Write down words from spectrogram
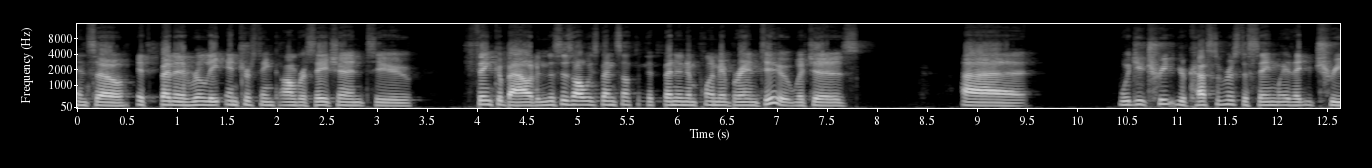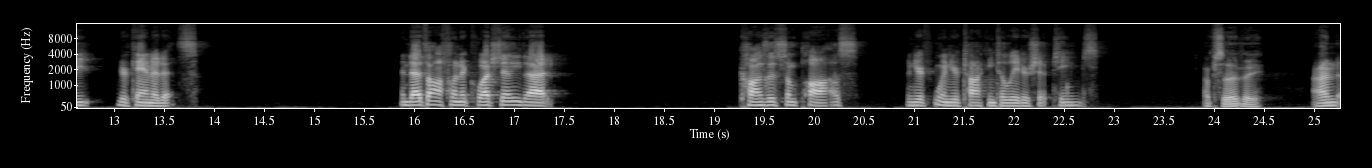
And so it's been a really interesting conversation to think about. And this has always been something that's been an employment brand too, which is uh, would you treat your customers the same way that you treat your candidates? And that's often a question that causes some pause when you're when you're talking to leadership teams. Absolutely. And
